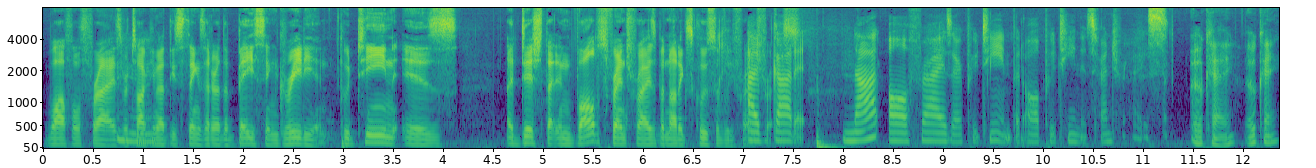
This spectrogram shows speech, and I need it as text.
waffle fries, we're talking mm-hmm. about these things that are the base ingredient. Poutine is a dish that involves French fries but not exclusively French fries. I've got it. Not all fries are poutine, but all poutine is French fries. Okay. Okay.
